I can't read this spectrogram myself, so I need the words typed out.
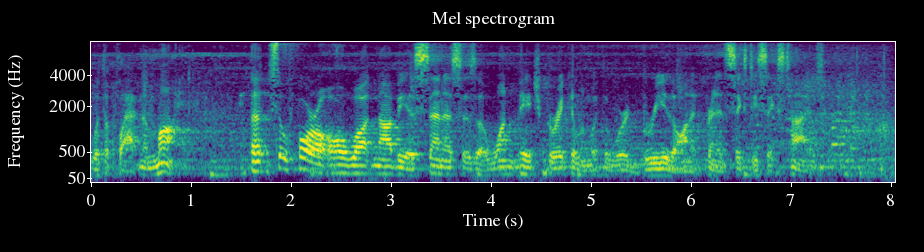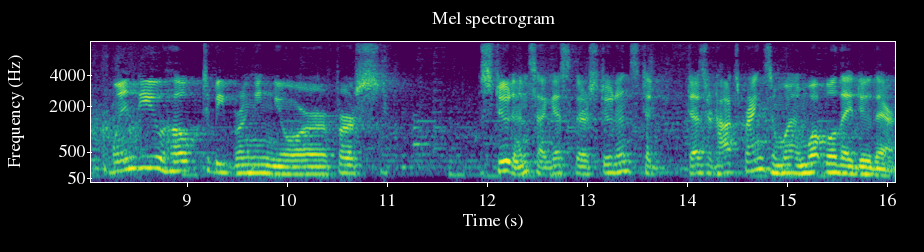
with a platinum mind. Uh, so far, all Watanabe has sent us is a one-page curriculum with the word "breathe" on it, printed 66 times. When do you hope to be bringing your first students, I guess they're students, to Desert Hot Springs? And what, and what will they do there?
